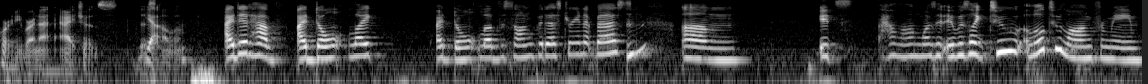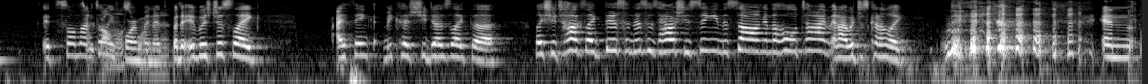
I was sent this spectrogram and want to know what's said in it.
Courtney Barnett, I chose this Yeah. album. I did have. I don't like. I don't love the song "Pedestrian" at best. Mhm. Um, it's how long was it? It was like too a little too long for me. It's so not. It's It's, only almost four, four minutes, minutes. but it was just like, I think because she does like the like she talks like this and this is how she's singing the song and the whole time and I was just kind of like. and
